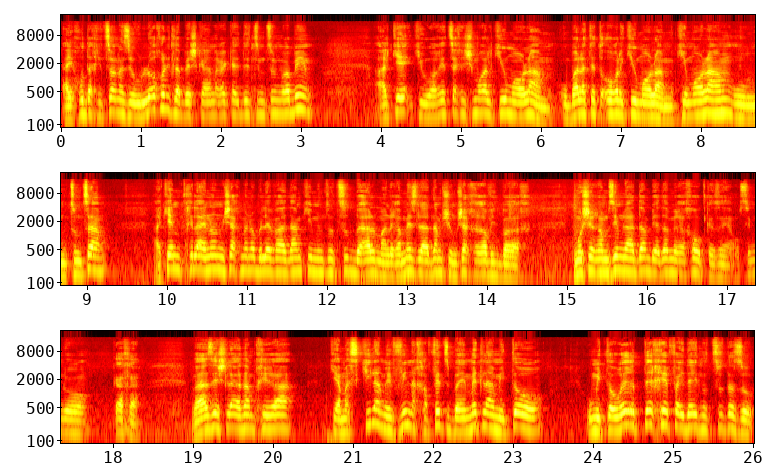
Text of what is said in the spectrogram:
הייחוד החיצון הזה, הוא לא יכול להתלבש כאן רק על ידי צמצומים רבים. על כי, כי הוא הרי צריך לשמור על קיום העולם, הוא בא לתת אור לקיום העולם, קיום העולם הוא מצומצם. על כן מתחילה אינו נמשך ממנו בלב האדם כי התנצלות בעלמא, לרמז לאדם שהוא נמשך אחריו יתברך. כמו שרמזים לאדם בידם מרחוק, כזה, עושים לו ככה. ואז יש לאדם בחירה, כי המשכיל המבין החפץ באמת לאמיתו, הוא מתעורר תכף על ידי ההתנצלות הזאת.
